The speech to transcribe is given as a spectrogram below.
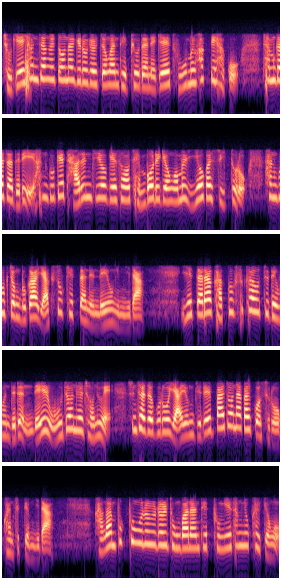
조기에 현장을 떠나기로 결정한 대표단에게 도움을 확대하고 참가자들이 한국의 다른 지역에서 잼버리 경험을 이어갈 수 있도록 한국 정부가 약속했다는 내용입니다. 이에 따라 각국 스카우트 대원들은 내일 오전을 전후해 순차적으로 야영지를 빠져나갈 것으로 관측됩니다. 강한 폭풍우를 동반한 태풍이 상륙할 경우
